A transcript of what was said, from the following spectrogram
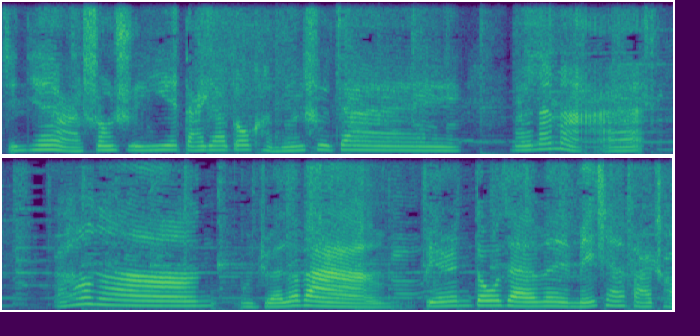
今天啊，双十一，大家都肯定是在买买买。然后呢，我觉得吧，别人都在为没钱发愁，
